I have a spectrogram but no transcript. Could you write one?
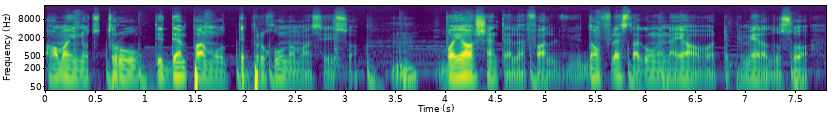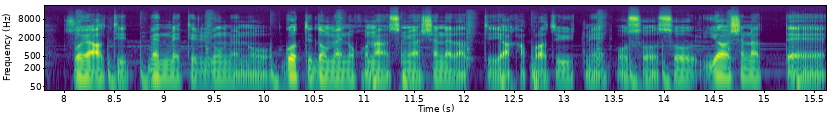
har man ju något att tro. Det dämpar mot depression om man säger så. Mm. Vad jag har känt i alla fall. De flesta gånger när jag har varit deprimerad och så så har jag alltid vänt mig till religionen och gått till de människorna som jag känner att jag kan prata ut med. Och så, så jag känner att eh,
